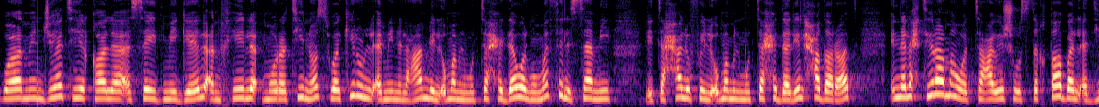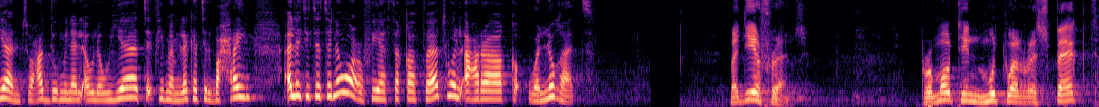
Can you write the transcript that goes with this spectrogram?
ومن جهته قال السيد ميغيل أنخيل موراتينوس وكيل الأمين العام للأمم المتحدة والممثل السامي لتحالف الأمم المتحدة للحضارات إن الاحترام والتعايش واستقطاب الأديان تعد من الأولويات في مملكة البحرين التي تتنوع فيها الثقافات والأعراق واللغات. My dear friends, promoting mutual respect,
